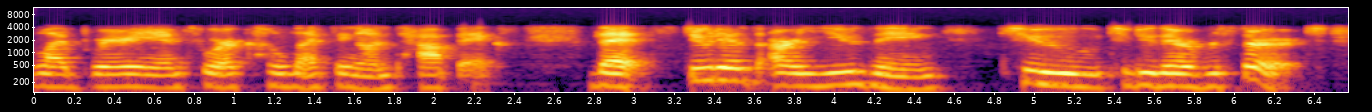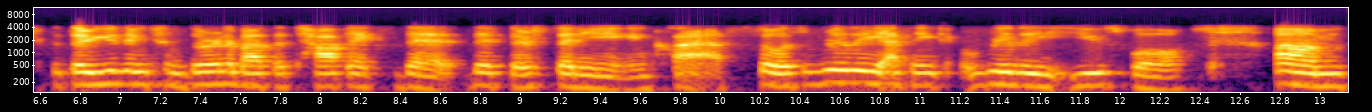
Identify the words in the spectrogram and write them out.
librarians who are collecting on topics that students are using to to do their research that they're using to learn about the topics that that they're studying in class. So it's really i think really useful. Um,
